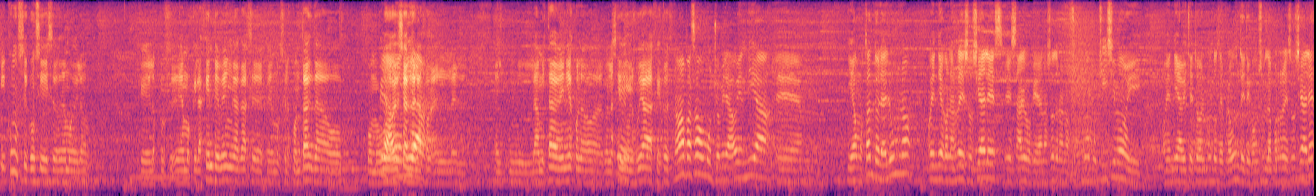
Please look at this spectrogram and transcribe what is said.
¿Y cómo se consigue eso, digamos, de lo, que, los, digamos, que la gente venga acá, se, digamos, se los contacta o como Mirá, vos día- la, la fa- el- el- el- la amistad que venías con, la- con la Sí. gente, con los viajes, todo eso? Nos ha pasado mucho, mira, hoy en día, eh, digamos, tanto el alumno, hoy en día con las redes sociales es algo que a nosotros nos sumó muchísimo y hoy en día, viste, todo el mundo te pregunta y te consulta por redes sociales.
